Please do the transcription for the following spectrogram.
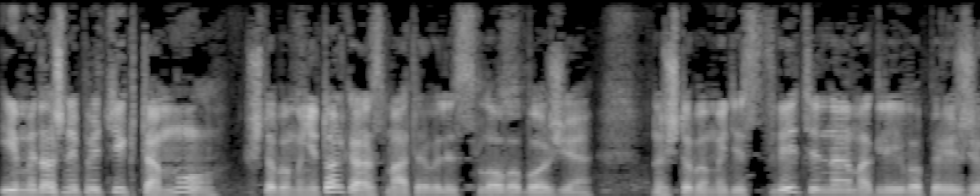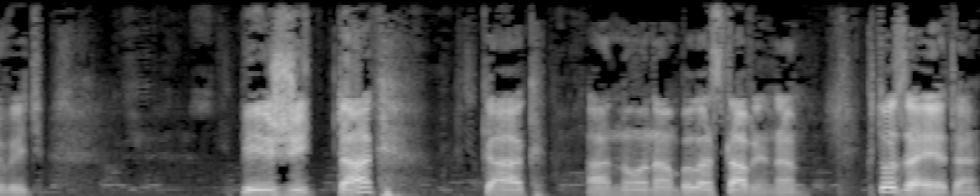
И мы должны прийти к тому, чтобы мы не только рассматривали Слово Божье, но чтобы мы действительно могли его переживать. Пережить так, как оно нам было оставлено. Кто за это?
